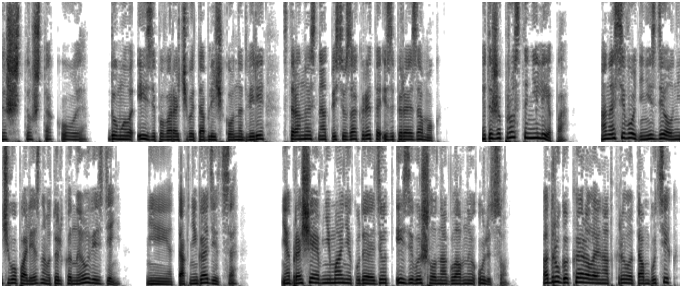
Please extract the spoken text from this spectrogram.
«Да что ж такое?» — думала Изи, поворачивая табличку на двери стороной с надписью «Закрыто» и запирая замок. «Это же просто нелепо. Она сегодня не сделала ничего полезного, только ныла весь день. Нет, так не годится». Не обращая внимания, куда идет, Изи вышла на главную улицу. Подруга Кэролайн открыла там бутик.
